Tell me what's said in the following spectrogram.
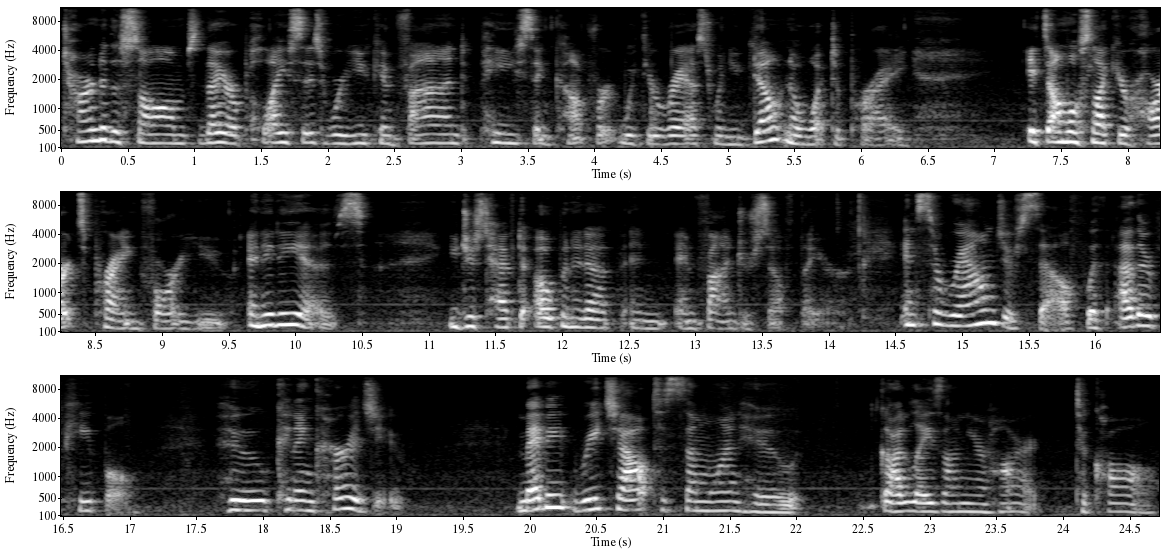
Turn to the Psalms. They are places where you can find peace and comfort with your rest when you don't know what to pray. It's almost like your heart's praying for you, and it is. You just have to open it up and, and find yourself there. And surround yourself with other people who can encourage you. Maybe reach out to someone who God lays on your heart to call.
